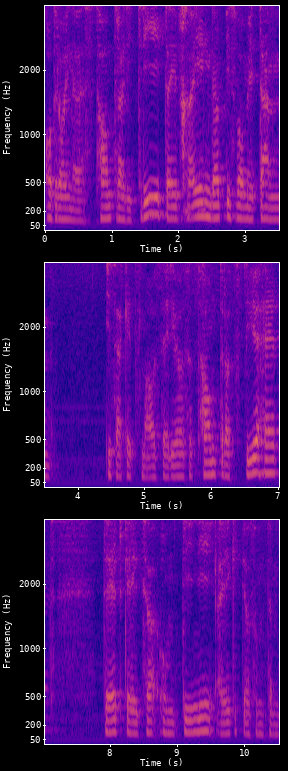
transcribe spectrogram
oder auch in ein Tantra-Retreat, einfach irgendetwas, was mit dem ich sage jetzt mal, seriösen Tantra zu tun hat, dort geht es ja um deine eigene, also um den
